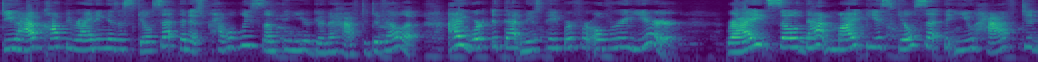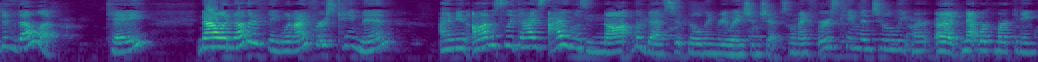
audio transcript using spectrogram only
Do you have copywriting as a skill set? Then it's probably something you're going to have to develop. I worked at that newspaper for over a year, right? So that might be a skill set that you have to develop. Okay. Now, another thing, when I first came in, I mean, honestly, guys, I was not the best at building relationships. When I first came into Elite Mar- uh, Network Marketing,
